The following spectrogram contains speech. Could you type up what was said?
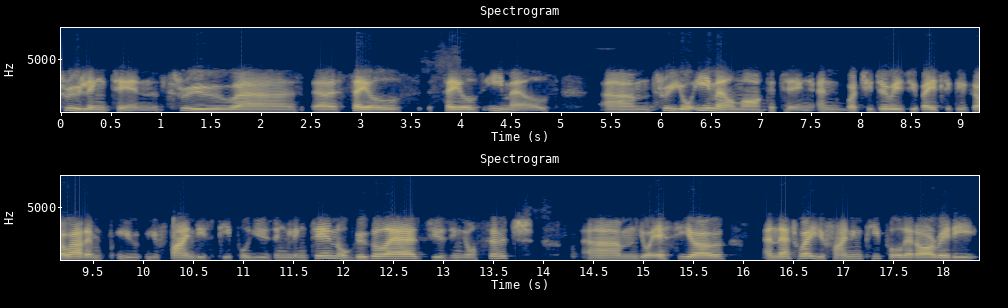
through LinkedIn, through uh, uh, sales sales emails, um, through your email marketing. And what you do is you basically go out and you, you find these people using LinkedIn or Google Ads, using your search, um, your SEO, and that way you're finding people that are already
